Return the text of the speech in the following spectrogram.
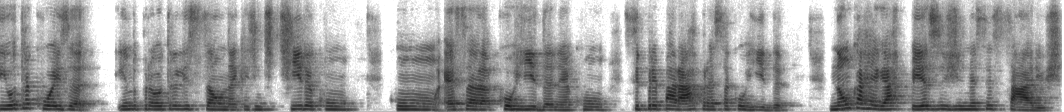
e outra coisa, indo para outra lição, né, que a gente tira com, com essa corrida, né, com se preparar para essa corrida, não carregar pesos desnecessários,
